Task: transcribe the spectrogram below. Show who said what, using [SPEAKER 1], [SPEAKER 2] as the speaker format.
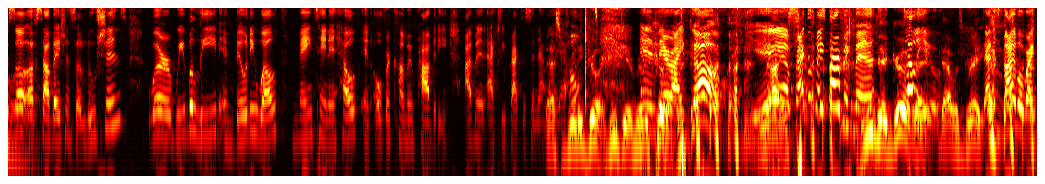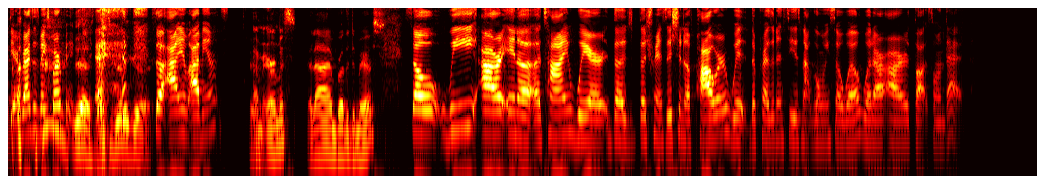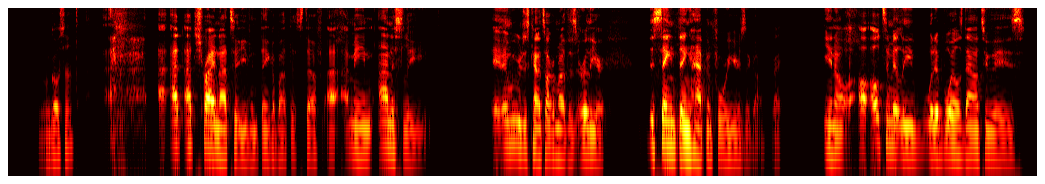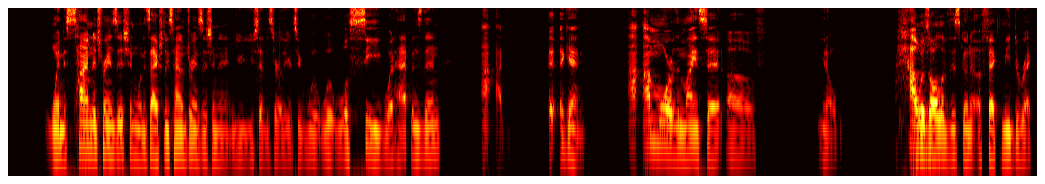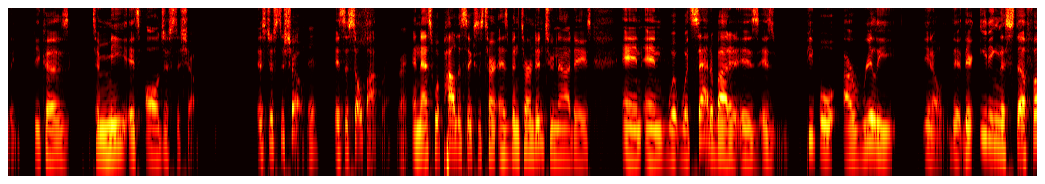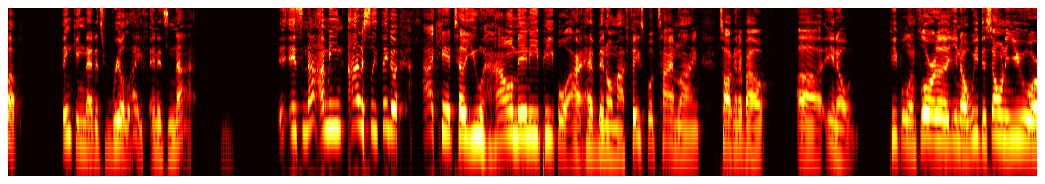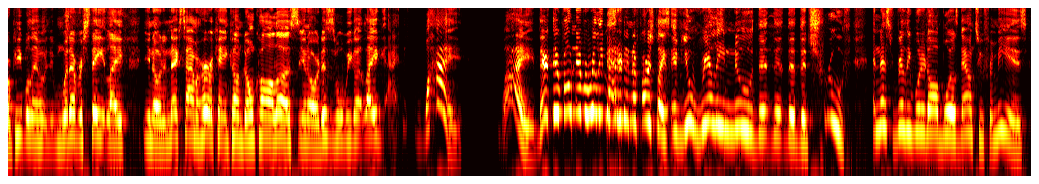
[SPEAKER 1] episode of Salvation Solutions, where we believe in building wealth, maintaining health, and overcoming poverty. I've been actually practicing that.
[SPEAKER 2] That's
[SPEAKER 1] at
[SPEAKER 2] really
[SPEAKER 1] home.
[SPEAKER 2] good. You did really
[SPEAKER 1] and
[SPEAKER 2] good.
[SPEAKER 1] there I go. Yeah,
[SPEAKER 2] Nice.
[SPEAKER 1] practice makes perfect, man.
[SPEAKER 2] You did good.
[SPEAKER 1] I'm telling
[SPEAKER 2] man.
[SPEAKER 1] you.
[SPEAKER 2] That was great.
[SPEAKER 1] that is Bible right there. Practice makes perfect.
[SPEAKER 2] yes, that's really good.
[SPEAKER 1] So I am Aviance.
[SPEAKER 3] I'm Aramis.
[SPEAKER 2] And I'm Brother Damaris.
[SPEAKER 1] So we are in a, a time where the the transition of power with the presidency is not going so well. What are our thoughts on that?
[SPEAKER 2] You want to go, son?
[SPEAKER 3] I, I, I try not to even think about this stuff. I, I mean, honestly, and we were just kind of talking about this earlier. The same thing happened four years ago.
[SPEAKER 2] Right.
[SPEAKER 3] You know, ultimately, what it boils down to is when it's time to transition, when it's actually time to transition, and you, you said this earlier too. We'll we'll, we'll see what happens then. I, I again, I, I'm more of the mindset of, you know, how is all of this going to affect me directly? Because to me, it's all just a show. It's just a show.
[SPEAKER 2] Yeah.
[SPEAKER 3] It's a soap opera,
[SPEAKER 2] Right.
[SPEAKER 3] And that's what politics has turned has been turned into nowadays. And and what what's sad about it is is people are really, you know, they're they're eating this stuff up, thinking that it's real life, and it's not. Hmm. It- It's not. I mean, honestly, think of. I can't tell you how many people are have been on my Facebook timeline talking about, uh, you know, people in Florida. You know, we disowning you, or people in whatever state. Like, you know, the next time a hurricane come, don't call us. You know, or this is what we got. Like, I, why? Why? Their their vote never really mattered in the first place. If you really knew the the the, the truth, and that's really what it all boils down to for me is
